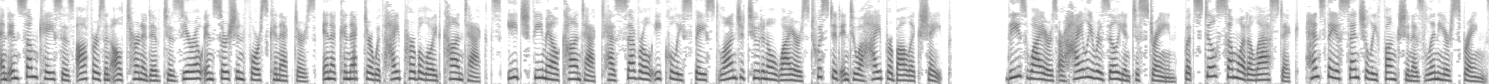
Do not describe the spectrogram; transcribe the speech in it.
and in some cases offers an alternative to zero insertion force connectors. In a connector with hyperboloid contacts, each female contact has several equally spaced longitudinal wires twisted into a hyperbolic shape. These wires are highly resilient to strain, but still somewhat elastic, hence they essentially function as linear springs.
